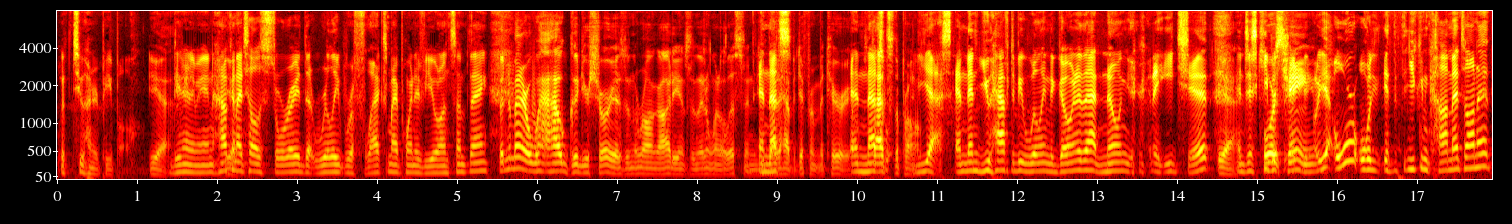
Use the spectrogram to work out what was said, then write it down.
with 200 people? Yeah. Do you know what I mean? How can I tell a story that really reflects my point of view on something? But no matter how good your story is in the wrong audience and they don't want to listen, you And that's- have a different material. And that's, the problem. Yes, and then you have to be willing to go into that knowing you're going to eat shit. Yeah. and just keep Or it change. Yeah, or or if you can comment on it,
